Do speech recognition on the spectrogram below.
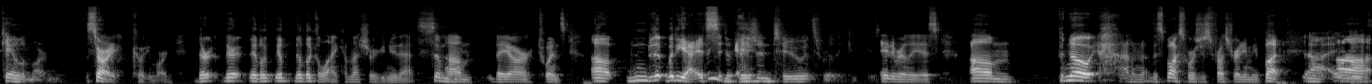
Caleb Martin. Sorry, Cody Martin. They're, they're they look they look alike. I'm not sure if you knew that. Similar. Um, they are twins. Uh, but yeah, it's Division Two. It's really confusing. It really is. Um, but no, I don't know. This box score is just frustrating me. But uh, uh,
